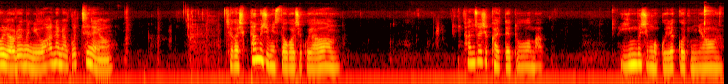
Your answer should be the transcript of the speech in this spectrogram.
올 여름엔 이거 하나면 끝이네요. 제가 식탐이 좀 있어가지고요. 탄수식 할 때도 막 2인분씩 먹고 이랬거든요.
